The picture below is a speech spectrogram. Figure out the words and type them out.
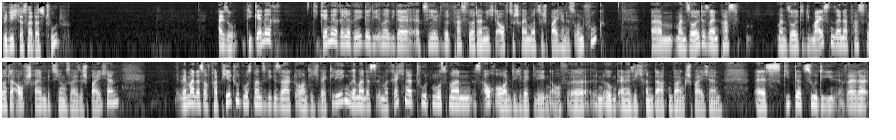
Will ich, dass er das tut? Also die, gener die generelle Regel, die immer wieder erzählt wird, Passwörter nicht aufzuschreiben oder zu speichern, ist Unfug. Ähm, man sollte sein Pass, man sollte die meisten seiner Passwörter aufschreiben bzw. speichern. Wenn man das auf Papier tut, muss man es wie gesagt ordentlich weglegen. Wenn man das im Rechner tut, muss man es auch ordentlich weglegen, auf äh, in irgendeiner sicheren Datenbank speichern. Es gibt dazu die leider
